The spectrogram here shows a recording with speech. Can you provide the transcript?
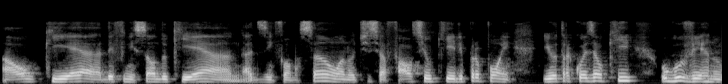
ao que é a definição do que é a, desinformação, a notícia falsa e o que ele propõe. E outra coisa é o que o governo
